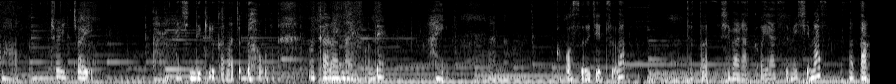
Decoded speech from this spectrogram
まあちょいちょい配信できるかなちょっとわからないので。はい。あのここ数日はちょっとしばらくお休みします。また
